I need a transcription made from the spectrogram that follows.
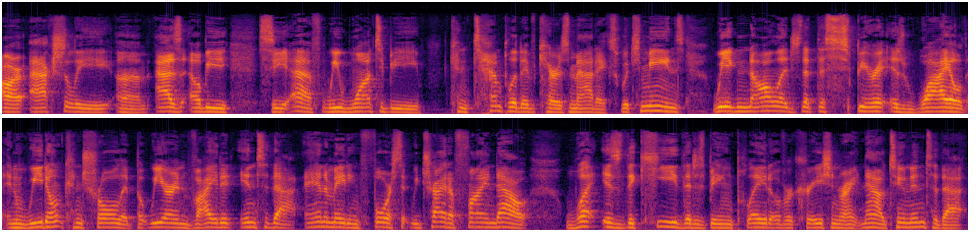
are actually um, as lbcf we want to be contemplative charismatics, which means we acknowledge that the spirit is wild and we don't control it, but we are invited into that animating force that we try to find out what is the key that is being played over creation right now. Tune into that,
